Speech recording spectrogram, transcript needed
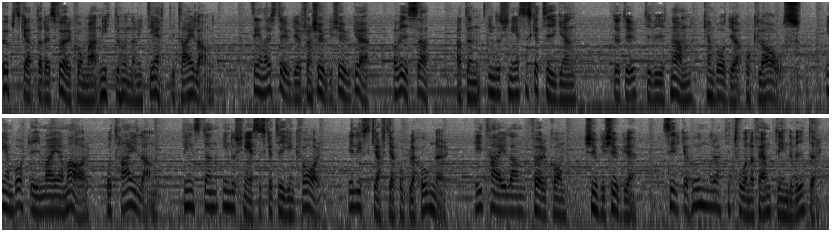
uppskattades förekomma 1991 i Thailand. Senare studier från 2020 har visat att den indokinesiska tigern dött ut i Vietnam, Kambodja och Laos. Enbart i Myanmar och Thailand finns den indokinesiska tigern kvar i livskraftiga populationer i Thailand förekom 2020 cirka 100 till 250 individer.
